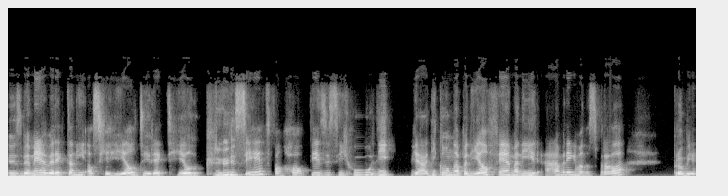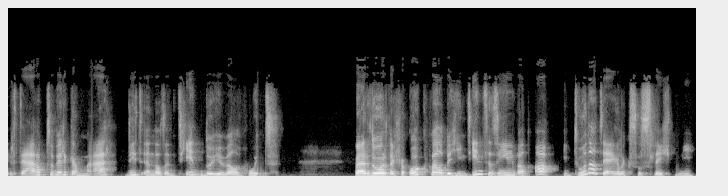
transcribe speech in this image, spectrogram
Dus bij mij werkt dat niet als je heel direct, heel cru zit van oh, deze is niet goed. Die ja, die kon op een heel fijn manier aanbrengen van de sprallen. Probeer daarop te werken, maar dit en dat en hetgeen doe je wel goed. Waardoor dat je ook wel begint in te zien van, ah, ik doe dat eigenlijk zo slecht niet.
